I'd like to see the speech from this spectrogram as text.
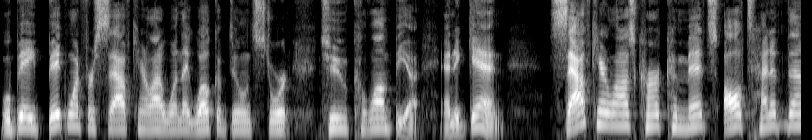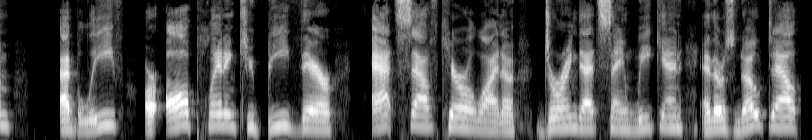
will be a big one for South Carolina when they welcome Dylan Stewart to Columbia. And again, South Carolina's current commits, all 10 of them, I believe, are all planning to be there at South Carolina during that same weekend. And there's no doubt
